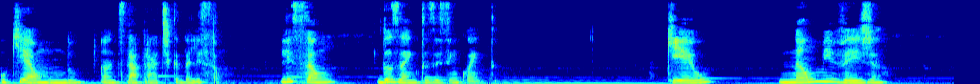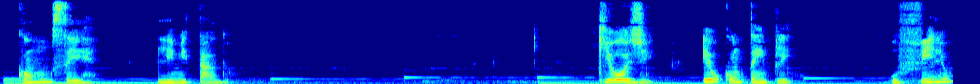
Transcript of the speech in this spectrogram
O que é o mundo antes da prática da lição? Lição 250 Que eu não me veja como um ser limitado. Que hoje eu contemple o Filho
